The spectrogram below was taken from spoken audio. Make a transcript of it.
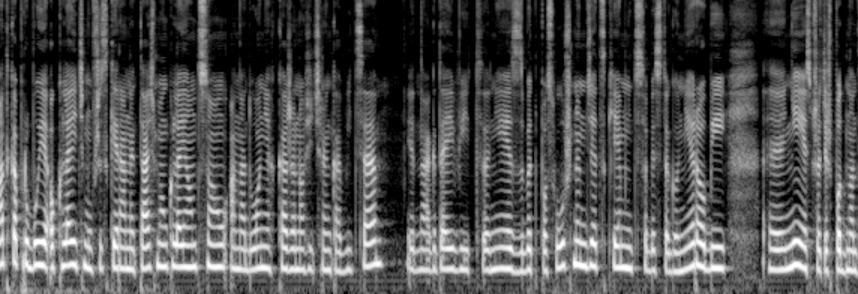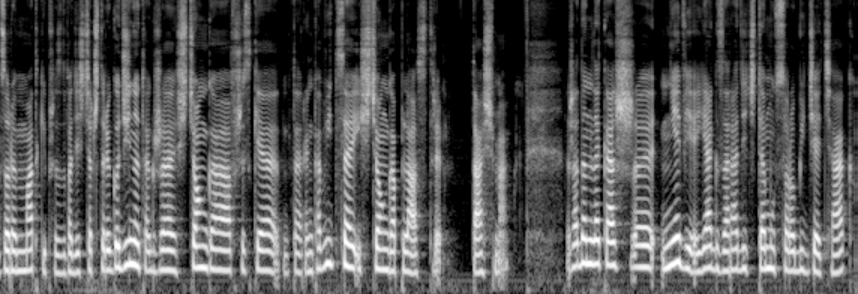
Matka próbuje okleić mu wszystkie rany taśmą klejącą, a na dłoniach każe nosić rękawice, jednak David nie jest zbyt posłusznym dzieckiem, nic sobie z tego nie robi. Y, nie jest przecież pod nadzorem matki przez 24 godziny, także ściąga wszystkie te rękawice i ściąga plastry, taśmę. Żaden lekarz y, nie wie, jak zaradzić temu, co robi dzieciak,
